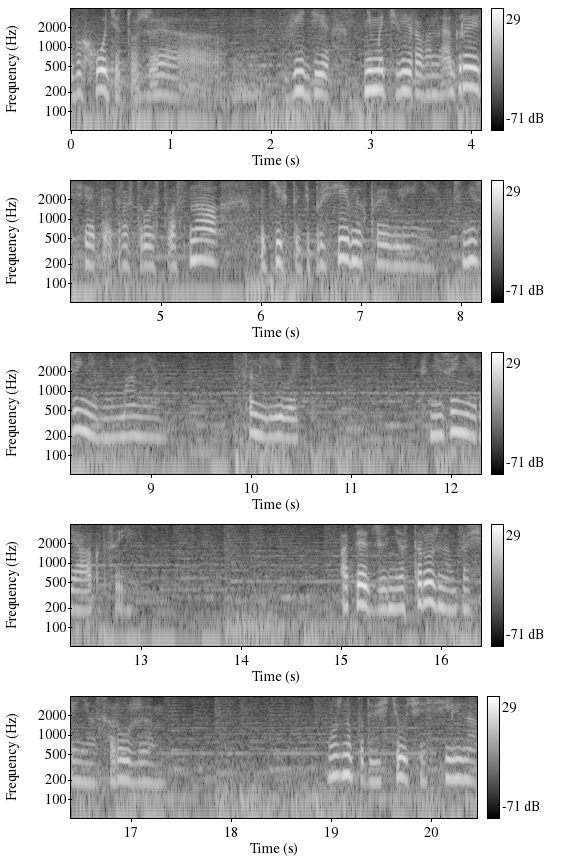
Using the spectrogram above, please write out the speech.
выходит уже э, в виде немотивированной агрессии, опять расстройства сна, каких-то депрессивных проявлений, снижение внимания, сонливость, снижение реакций. Опять же, неосторожное обращение с оружием. Можно подвести очень сильно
